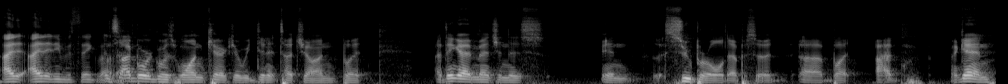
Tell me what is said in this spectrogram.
I, I didn't even think about. And that. Cyborg was one character we didn't touch on, but I think I mentioned this in a super old episode. Uh, but I, again,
